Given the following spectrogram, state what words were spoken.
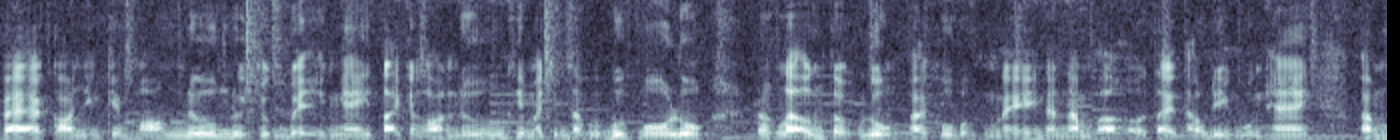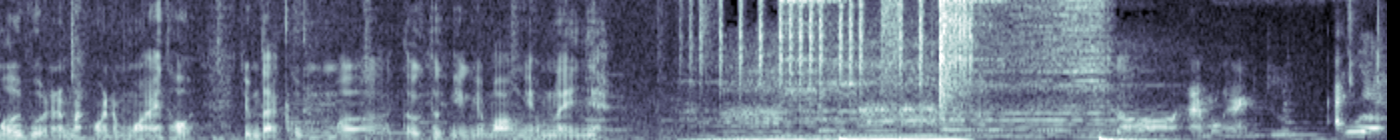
Và có những cái món nướng được chuẩn bị ngay tại cái lò nướng Khi mà chúng ta vừa bước vô luôn Rất là ấn tượng luôn Và khu vực này nó nằm ở tại Thảo Điền quận 2 Và mới vừa ra mắt hồi năm ngoái thôi Chúng ta cùng ờ, thưởng thức những cái món ngày hôm nay nha có hai món ăn trước Ăn nha.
